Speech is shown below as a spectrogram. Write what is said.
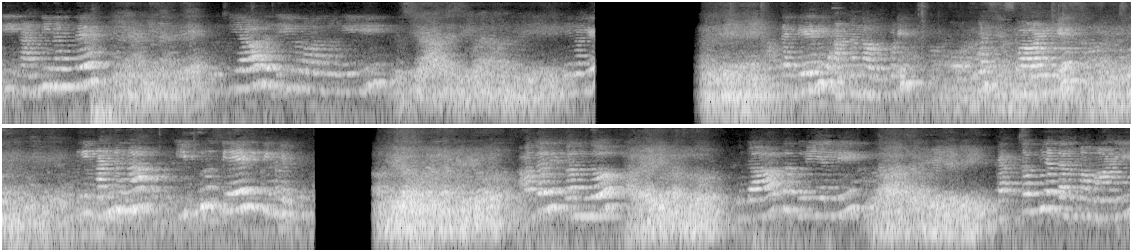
ಈ ಹಣ್ಣಿನಂತೆ ರುಚಿಯಾದ ಜೀವನವನ್ನು ನೀಡಿ ನಿಮಗೆ ಅಂತ ಹೇಳಿ ಹಣ್ಣನ್ನ ಅವ್ರು ಕೊಡಿ ಬಾಳಿಗೆ ಈ ಹಣ್ಣನ್ನ ಇಬ್ರು ಸೇರಿ ತಿನ್ಬೇಕು. ಅಗಲಿ ಬಂದು ಉದಾತ್ತ ಗುರಿಯಲ್ಲಿ ಕರ್ತವ್ಯ ಧರ್ಮ ಮಾಡಿ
